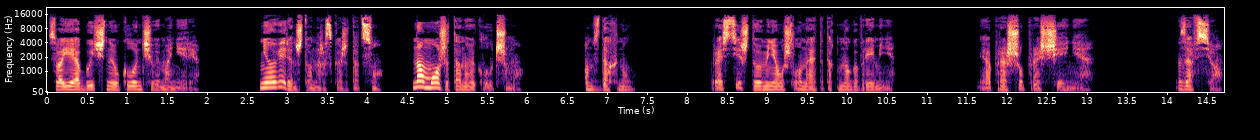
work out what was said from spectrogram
В своей обычной уклончивой манере. Не уверен, что она расскажет отцу. Но может оно и к лучшему. Он вздохнул. Прости, что у меня ушло на это так много времени. Я прошу прощения за все.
